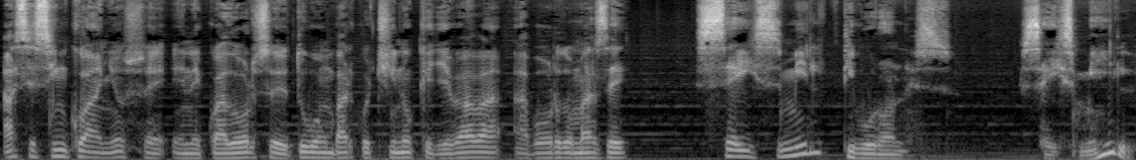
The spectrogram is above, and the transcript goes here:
Hace cinco años eh, en Ecuador se detuvo un barco chino que llevaba a bordo más de 6.000 tiburones. 6.000.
